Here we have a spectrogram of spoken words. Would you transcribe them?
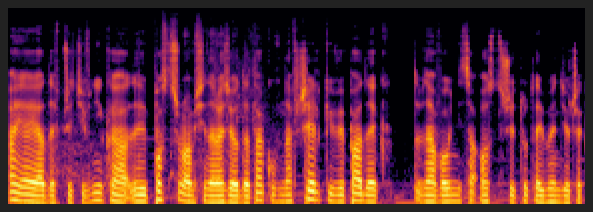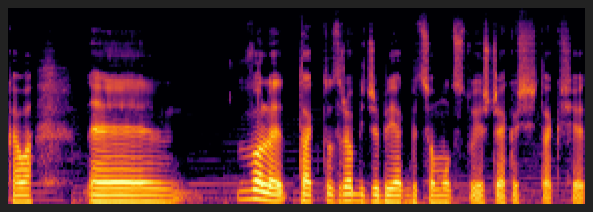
A ja jadę w przeciwnika. Y, Powstrzymam się na razie od ataków. Na wszelki wypadek nawałnica ostrzy tutaj będzie czekała. Eee, wolę tak to zrobić, żeby jakby co móc tu jeszcze jakoś tak się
